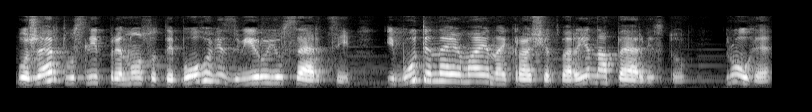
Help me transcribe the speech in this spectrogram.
Пожертву слід приносити Богові з вірою в серці, і бути нею має найкраща тварина первісток. Друге.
